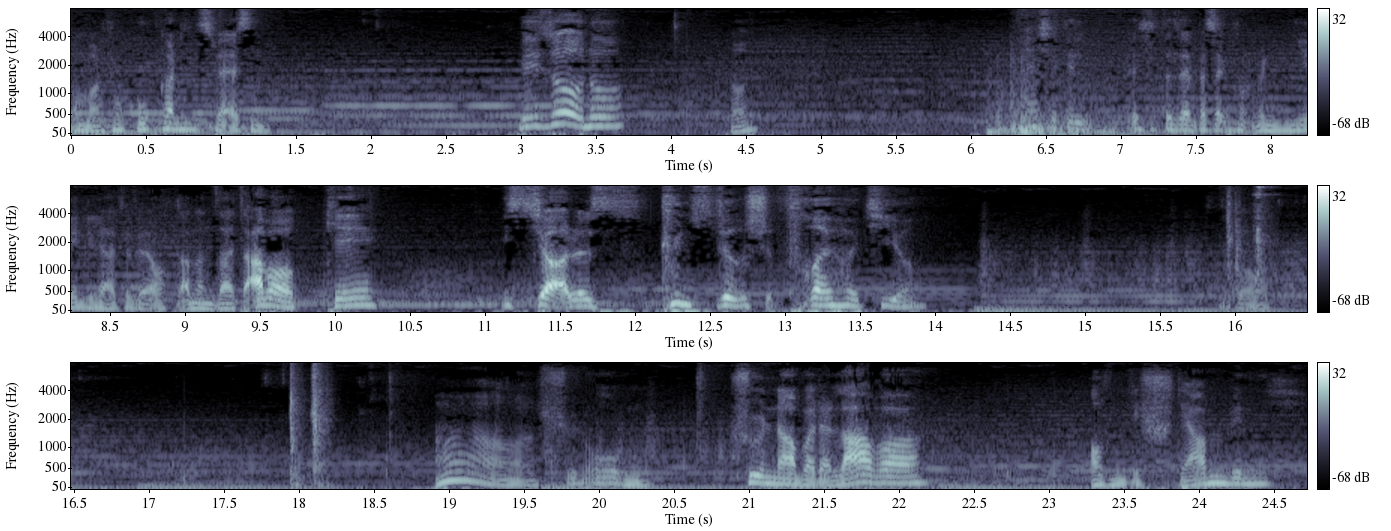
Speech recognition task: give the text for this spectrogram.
Oh man, vom Kuchen kann ich nichts mehr essen. Wieso nur? Ja, ich hätte, ich hätte sehr besser gefunden, wenn hier die Leiter wäre auf der anderen Seite. Aber okay. Ist ja alles künstlerische Freiheit hier. So. Ah, schön oben. Schön nah bei der Lava. Hoffentlich sterben wir nicht.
